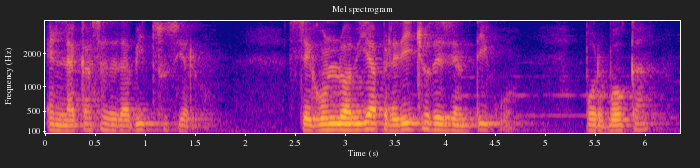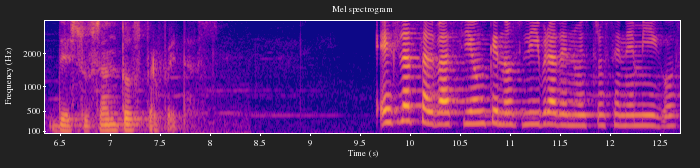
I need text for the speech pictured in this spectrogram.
en la casa de David su siervo, según lo había predicho desde antiguo, por boca de sus santos profetas. Es la salvación que nos libra de nuestros enemigos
